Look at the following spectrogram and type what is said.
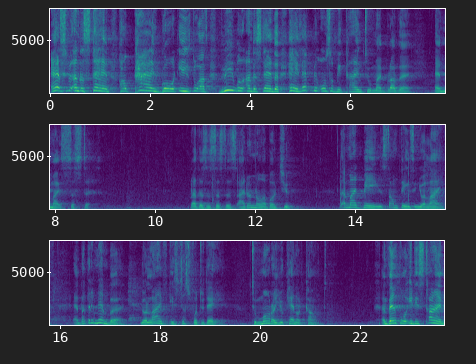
As we understand how kind God is to us, we will understand that, hey, let me also be kind to my brother and my sister. Brothers and sisters, I don't know about you. There might be some things in your life, and but remember, your life is just for today. Tomorrow you cannot count. And therefore, it is time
